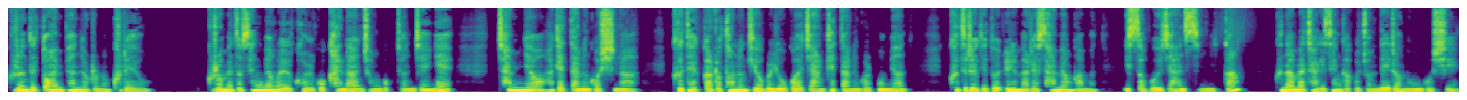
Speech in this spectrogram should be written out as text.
그런데 또 한편으로는 그래요. 그럼에도 생명을 걸고 가나안 정복 전쟁에 참여하겠다는 것이나 그 대가로 더는 기업을 요구하지 않겠다는 걸 보면 그들에게도 일말의 사명감은 있어 보이지 않습니까? 그나마 자기 생각을 좀 내려놓은 것이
